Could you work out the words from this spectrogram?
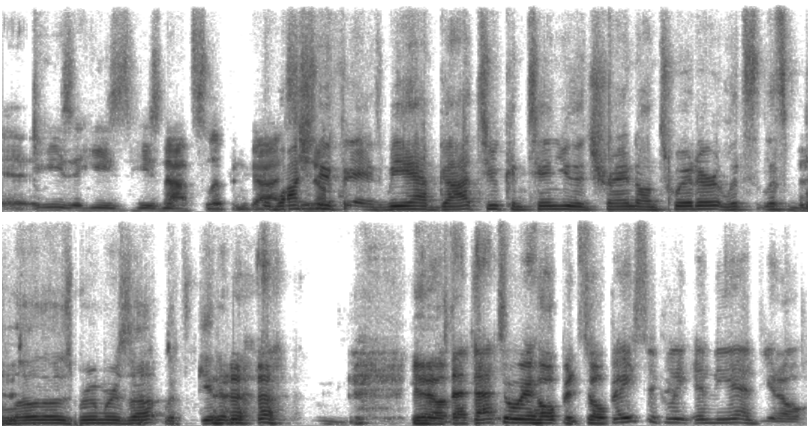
Eh, he's he's he's not slipping, guys. Washington you know? fans, we have got to continue the trend on Twitter. Let's let's blow those rumors up. Let's get them. you know that that's what we're hoping. So basically, in the end, you know,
